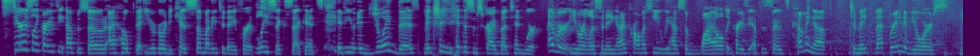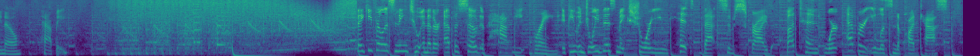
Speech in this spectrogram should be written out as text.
seriously crazy episode. I hope that you're going to kiss somebody today for at least six seconds. If you enjoyed this, make sure you hit the subscribe button wherever you are listening. And I promise you, we have some wild and crazy episodes coming up to make that brain of yours, you know, happy. Thank you for listening to another episode of Happy Brain. If you enjoyed this, make sure you hit that subscribe button wherever you listen to podcasts.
